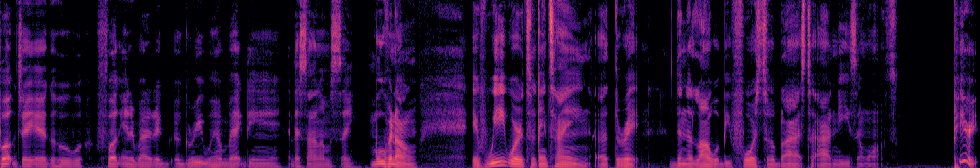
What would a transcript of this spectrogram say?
Fuck J. Edgar Hoover. Fuck anybody that agreed with him back then. That's all I'm gonna say. Moving on. If we were to maintain a threat then the law would be forced to oblige to our needs and wants. Period.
